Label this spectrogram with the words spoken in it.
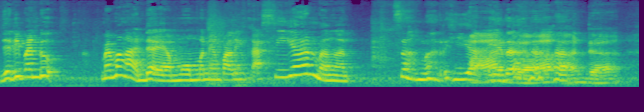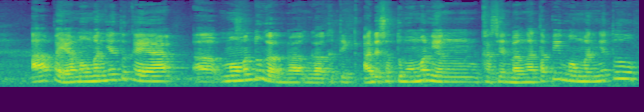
Jadi Pandu memang ada ya momen yang paling kasihan banget sama Ria ada gitu. ada apa ya momennya tuh kayak uh, momen tuh nggak nggak nggak ketik. Ada satu momen yang kasihan banget tapi momennya tuh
